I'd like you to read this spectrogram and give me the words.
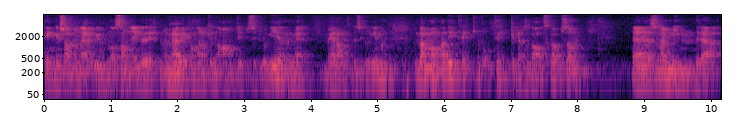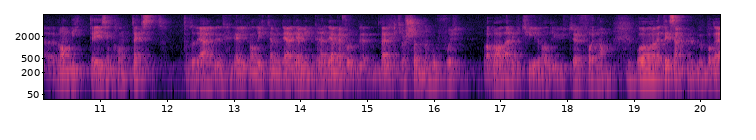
henger sammen. Uten å sammenligne det direkte med Breivik. Han har nok en annen type psykologi. En mer, mer psykologi men, men, det er mange av de trekkene folk trekker frem som galskap, som, eh, som, er mindre vanvittige i sin kontekst. Altså, de, er, de er like vanvittige, men de er, de er mindre, de er for, det er lettere å skjønne hvorfor hva, hva, det er det betyr, hva det utgjør for ham. Mm. Og Et eksempel på det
